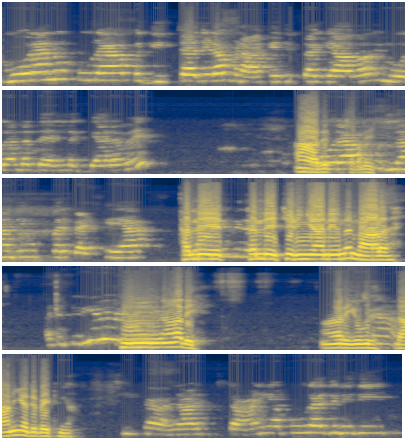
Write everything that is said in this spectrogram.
ਮੋਰਾਂ ਨੂੰ ਪੂਰਾ ਬਗੀਚਾ ਜਿਹੜਾ ਬਣਾ ਕੇ ਦਿੱਤਾ ਗਿਆ ਵਾ ਵੀ ਮੋਰਾਂ ਦਾ ਦਿਲ ਲੱਗਿਆ ਰਵੇ। ਆ ਦੇ ਮੋਰਾਂ ਥੱਲੇ ਫੁੱਲਾਂ ਦੇ ਉੱਪਰ ਬੈਠੇ ਆ। ਥੱਲੇ ਥੱਲੇ ਚਿੜੀਆਂ ਨੇ ਉਹਨਾਂ ਨਾਲ। ਅੱਛਾ ਚਿੜੀਆਂ ਵੀ ਹੂੰ ਆ ਦੇ ਆ ਰਹੀ ਉਹ ਵੀ ਡਾਣੀਆਂ ਤੇ ਬੈਠੀਆਂ। ਠੀਕ ਆ ਨਾਲ ਟਾਣੀਆਂ ਪੂਰਾ ਜਨੀ ਦੀ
